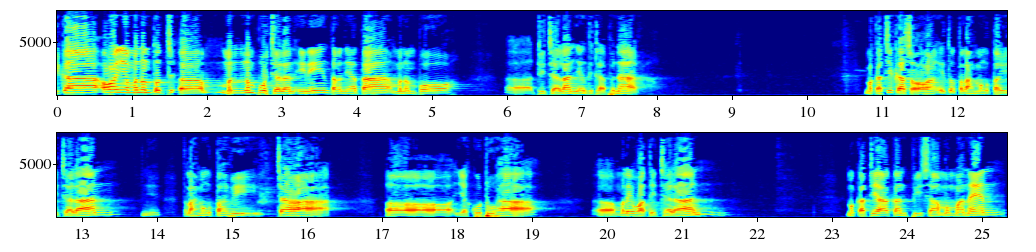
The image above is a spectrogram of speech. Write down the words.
Jika orang yang menuntut e, menempuh jalan ini ternyata menempuh e, di jalan yang tidak benar, maka jika seorang itu telah mengetahui jalan, ya, telah mengetahui cara e, yakuduha e, melewati jalan, maka dia akan bisa memanen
